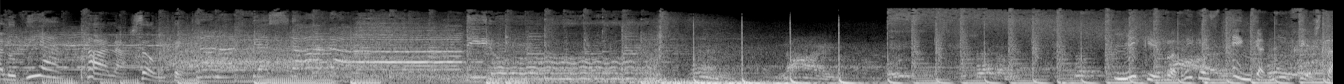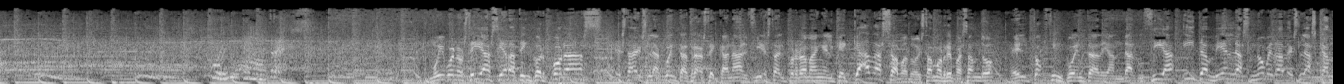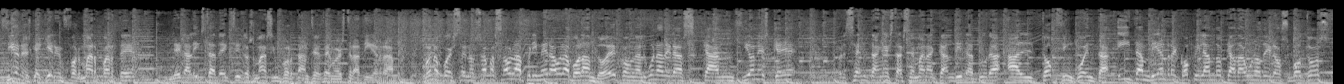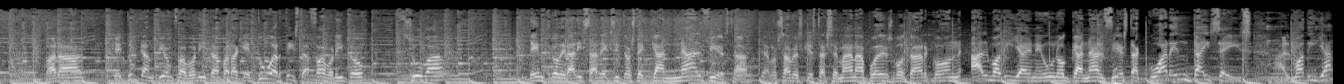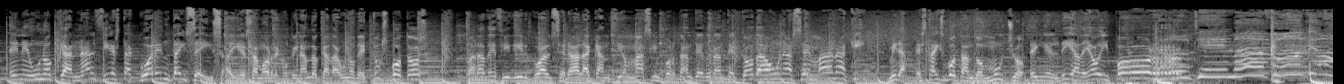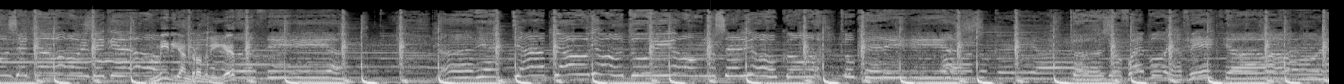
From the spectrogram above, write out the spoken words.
Andalucía a las 11. Miki Rodríguez en Canal Fiesta. Cuenta atrás. Muy buenos días y ahora te incorporas. Esta es la cuenta atrás de Canal Fiesta, el programa en el que cada sábado estamos repasando el top 50 de Andalucía y también las novedades, las canciones que quieren formar parte de la lista de éxitos más importantes de nuestra tierra. Bueno, pues se nos ha pasado la primera hora volando, ¿eh? Con alguna de las canciones que presentan esta semana candidatura al top 50 y también recopilando cada uno de los votos para que tu canción favorita, para que tu artista favorito suba dentro de la lista de éxitos de Canal Fiesta. Ya lo sabes que esta semana puedes votar con Almohadilla N1 Canal Fiesta 46. Almohadilla N1 Canal Fiesta 46. Ahí estamos recopilando cada uno de tus votos para decidir cuál será la canción más importante durante toda una semana aquí. Mira, estáis votando mucho en el día de hoy por... Miriam Rodríguez. Nadie te aplaudió, tu guion no salió como tú querías. Todo eso fue pura ficción.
